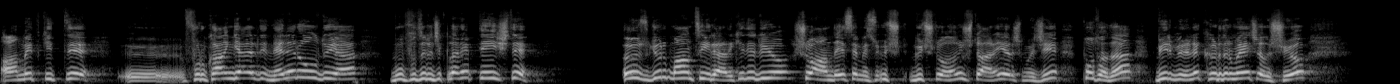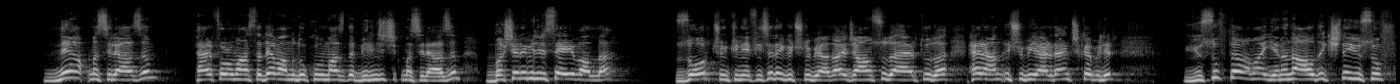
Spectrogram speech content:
Ahmet gitti. e, Furkan geldi. Neler oldu ya? Bu pıtırıcıklar hep değişti. Özgür mantığıyla hareket ediyor. Şu anda SMS'i üç- güçlü olan 3 tane yarışmacıyı potada birbirine kırdırmaya çalışıyor. Ne yapması lazım? Performansta devamlı dokunulmazda birinci çıkması lazım. Başarabilirse eyvallah. Zor çünkü Nefise de güçlü bir aday. Cansu da Ertuğ da her an üçü bir yerden çıkabilir. Yusuf da ama yanına aldığı kişi de Yusuf.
